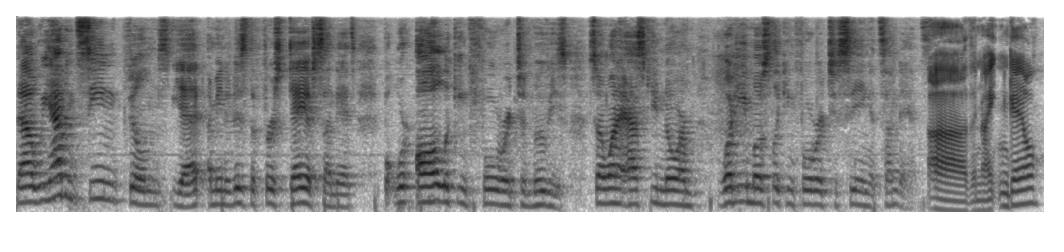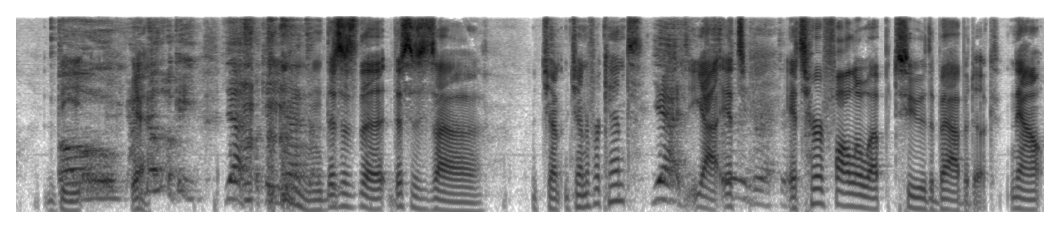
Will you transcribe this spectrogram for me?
Now, we haven't seen films yet. I mean, it is the first day of Sundance, but we're all looking forward to movies. So I want to ask you, Norm, what are you most looking forward to seeing at Sundance? Uh, the Nightingale. The, oh, yeah. Okay. Yes. Okay. this is the. This is. Uh, Jen- Jennifer Kent. Yeah, it's yeah, it's it's her follow up to the Babadook. Now,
